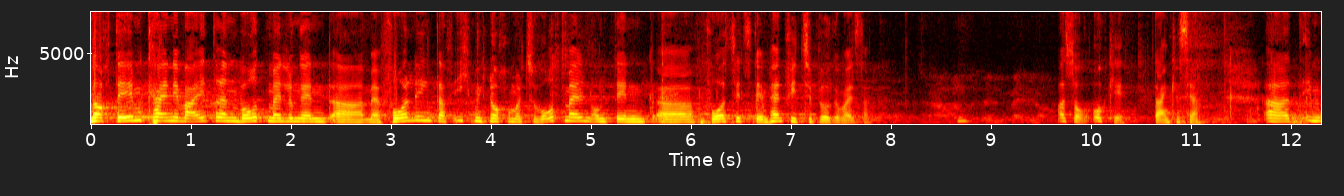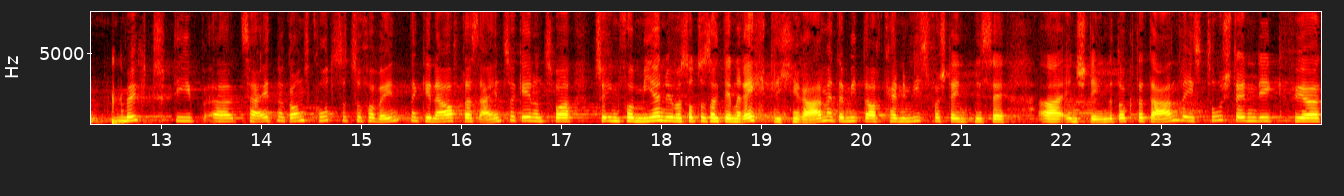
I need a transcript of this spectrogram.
Nachdem keine weiteren Wortmeldungen äh, mehr vorliegen, darf ich mich noch einmal zu Wort melden und den äh, Vorsitz dem Herrn Vizebürgermeister. Achso, okay, danke sehr. Äh, ich möchte die äh, Zeit noch ganz kurz dazu verwenden, genau auf das einzugehen, und zwar zu informieren über sozusagen den rechtlichen Rahmen, damit auch keine Missverständnisse äh, entstehen. Der Dr. Dahnle ist zuständig für,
